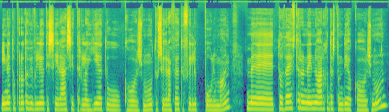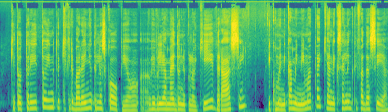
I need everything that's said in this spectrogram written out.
Είναι το πρώτο βιβλίο της σειράς «Η τριλογία του κόσμου» του συγγραφέα του Φίλιπ Πούλμαν με το δεύτερο να είναι «Ο άρχοντας των δύο κόσμων» και το τρίτο είναι το «Κικριμπαρένιο τηλεσκόπιο» βιβλία με έντονη πλοκή, δράση οικουμενικά μηνύματα και ανεξέλεγκτη φαντασία.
